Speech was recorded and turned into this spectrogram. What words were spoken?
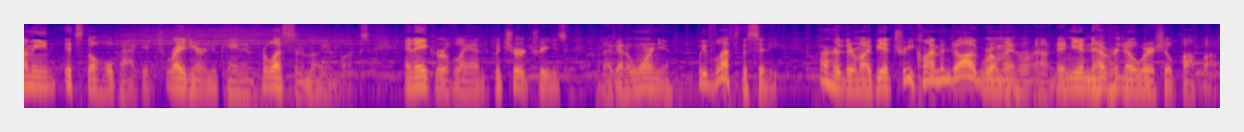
I mean, it's the whole package right here in New Canaan for less than a million bucks. An acre of land, mature trees, but I gotta warn you, we've left the city. I heard there might be a tree climbing dog roaming around, and you never know where she'll pop up.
